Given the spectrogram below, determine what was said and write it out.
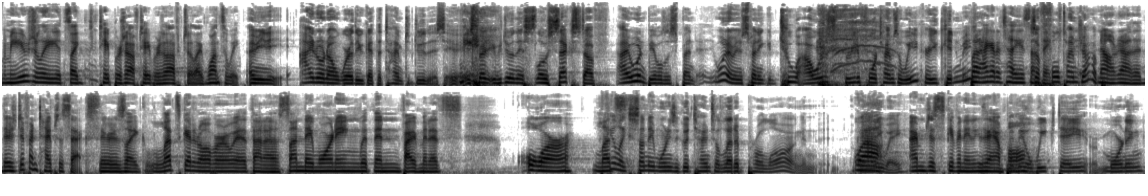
I mean, usually it's like tapers off, tapers off to like once a week. I mean, I don't know whether you get the time to do this. Especially if you're doing this slow sex stuff, I wouldn't be able to spend. What am I spending two hours, three to four times a week? Are you kidding me? But I got to tell you something. it's a full time job. No, no. There's different types of sex. There's like let's get it over with on a Sunday morning within five minutes, or I let's. feel like Sunday morning's a good time to let it prolong. And okay, well, anyway, I'm just giving an example. maybe a weekday morning,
